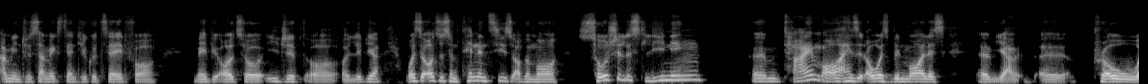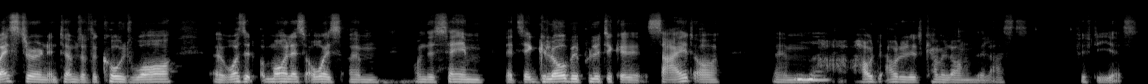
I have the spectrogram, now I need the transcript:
I mean, to some extent, you could say it for maybe also Egypt or, or Libya. Was there also some tendencies of a more socialist leaning um, time, or has it always been more or less, uh, yeah, uh, pro-Western in terms of the Cold War? Uh, was it more or less always um, on the same, let's say, global political side, or um, mm-hmm. how how did it come along the last fifty years?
